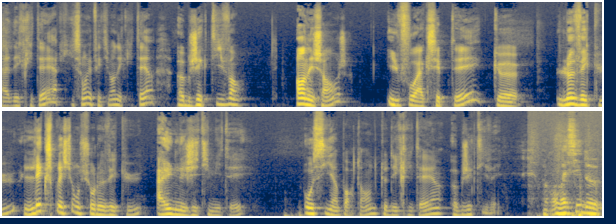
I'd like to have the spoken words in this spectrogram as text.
à des critères qui sont effectivement des critères objectivants. En échange, il faut accepter que le vécu, l'expression sur le vécu, a une légitimité aussi importante que des critères objectivés. On va essayer de,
